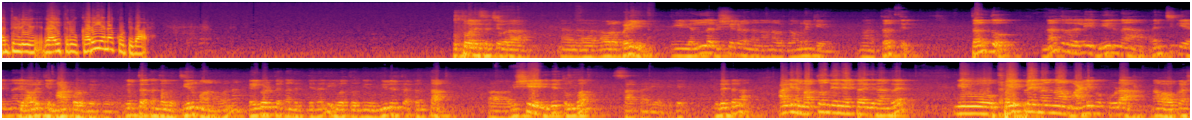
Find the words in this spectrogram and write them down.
ಅಂತ ಹೇಳಿ ರೈತರು ಕರೆಯನ್ನ ಕೊಟ್ಟಿದ್ದಾರೆ. ಉಸ್ತುವಾರಿ ಸಚಿವರ ಅವರ ಬಳಿ ಈ ಎಲ್ಲ ವಿಷಯಗಳನ್ನು ನಾನು ಅವ್ರ ಗಮನಕ್ಕೆ ನಾನು ತರುತ್ತೇನೆ. ತಂದು ನಂತರದಲ್ಲಿ ನೀರಿನ ಹಂಚಿಕೆಯನ್ನ ಯಾವ ರೀತಿ ಮಾಡಿಕೊಳ್ಬೇಕು ಎಂಬತಕ್ಕಂಥ ಒಂದು ತೀರ್ಮಾನವನ್ನ ಕೈಗೊಳ್ತಕ್ಕಂಥ ನಿಟ್ಟಿನಲ್ಲಿ ಇವತ್ತು ನೀವು ನೀಡಿರ್ತಕ್ಕಂಥ ವಿಷಯ ಏನಿದೆ ತುಂಬಾ ಸಹಕಾರಿಯಾಗಿದೆ. ಗೊತ್ತಾಯ್ತಲ್ಲ? ಹಾಗೆಯೇ ಮತ್ತೊಂದು ಏನು ಹೇಳ್ತಾ ಇದ್ದೀರಾ ಅಂದ್ರೆ ನೀವು ಪೈಪ್ ಲೈನ್ ಅನ್ನ ಮಾಡ್ಲಿಕ್ಕೂ ಕೂಡ ನಾವು ಅವಕಾಶ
